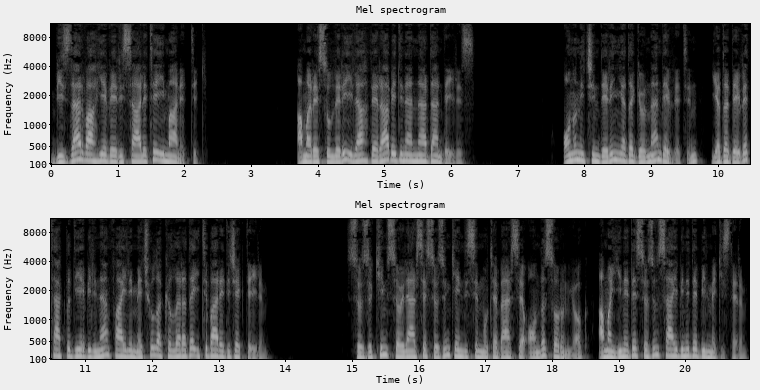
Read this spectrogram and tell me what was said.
Bizler vahye ve risalete iman ettik. Ama Resulleri ilah ve Rab edinenlerden değiliz. Onun için derin ya da görünen devletin, ya da devlet aklı diye bilinen faili meçhul akıllara da itibar edecek değilim. Sözü kim söylerse sözün kendisi muteberse onda sorun yok, ama yine de sözün sahibini de bilmek isterim.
